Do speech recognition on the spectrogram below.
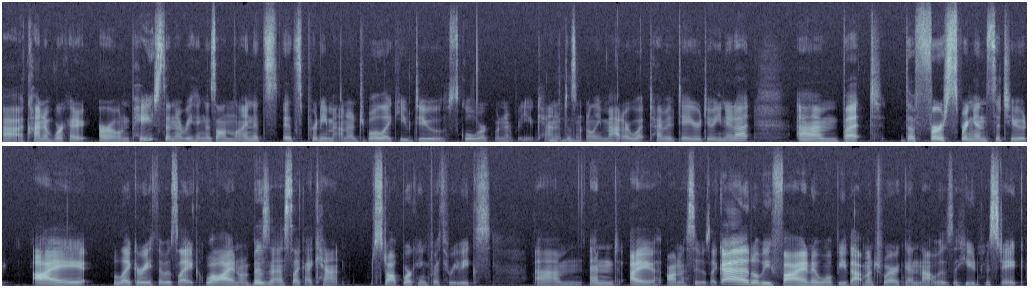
uh, kind of work at our own pace, and everything is online, it's it's pretty manageable. Like you do schoolwork whenever you can. Mm-hmm. It doesn't really matter what time of day you're doing it at. Um, but the first Spring Institute, I like Aretha was like, well, I own a business. Like I can't stop working for three weeks. Um, and I honestly was like, ah, it'll be fine. It won't be that much work. And that was a huge mistake.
